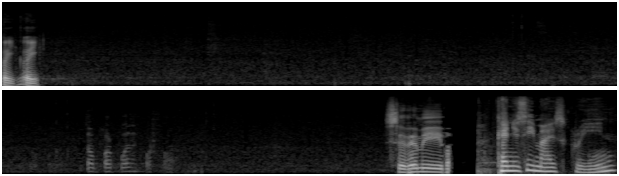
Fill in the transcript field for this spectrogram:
Oi, oi. ¿Se ve mi... Can you see my screen?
